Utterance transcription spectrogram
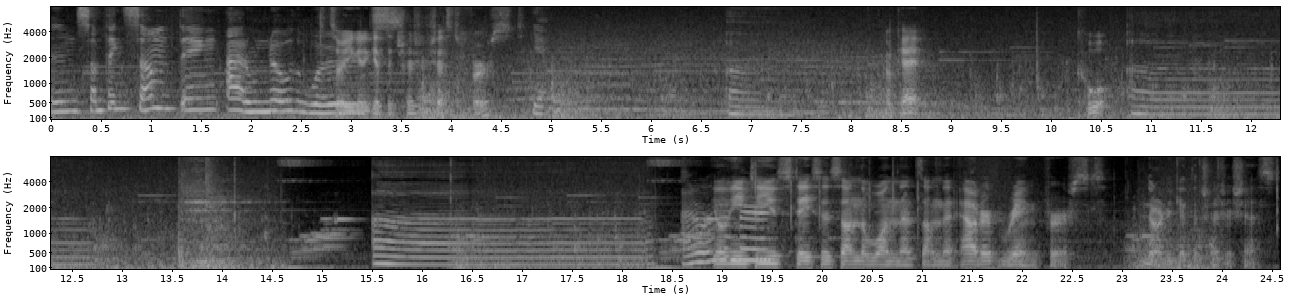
And something, something. I don't know the words. So are you gonna get the treasure chest first? Yeah. Uh, Okay. Cool. uh, uh, I don't. You'll need to use stasis on the one that's on the outer ring first in order to get the treasure chest.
